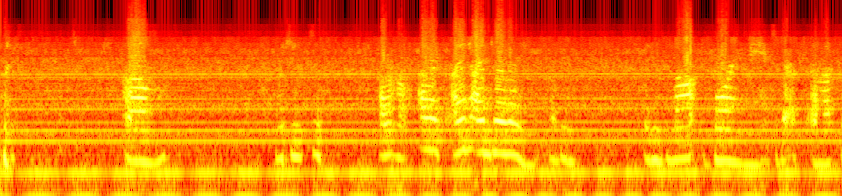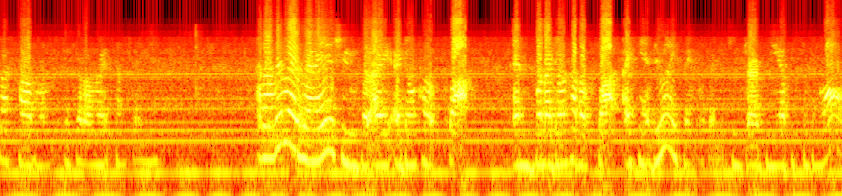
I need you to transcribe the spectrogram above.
um, which is just, I don't know, I like, I, I enjoy writing. It is, it is not boring me to death, and that's my problem, is that I'll write something. And I realize I'm an issue, but I, I don't have a plot. And when I don't have a plot, I can't do anything with it. It just drives me up a freaking wall.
